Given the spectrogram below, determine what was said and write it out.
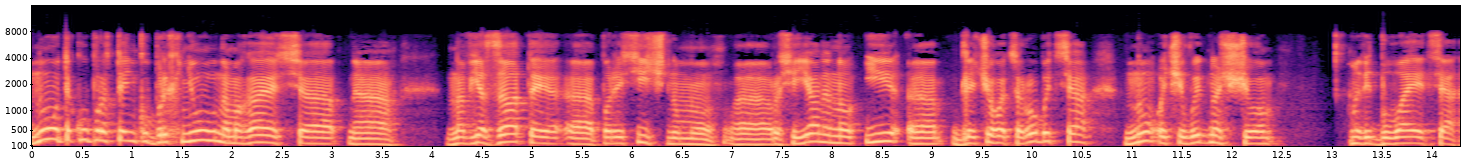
Ну, таку простеньку брехню намагаються е, нав'язати пересічному росіянину. І для чого це робиться? Ну, очевидно, що відбувається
